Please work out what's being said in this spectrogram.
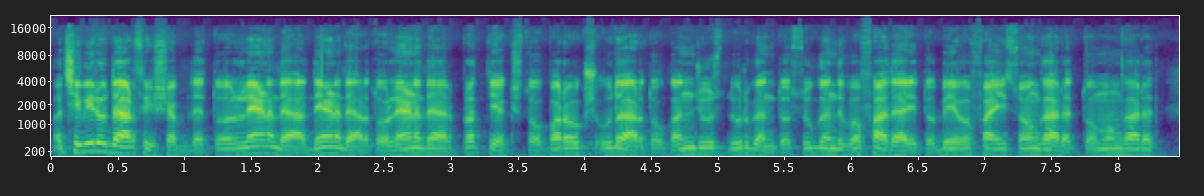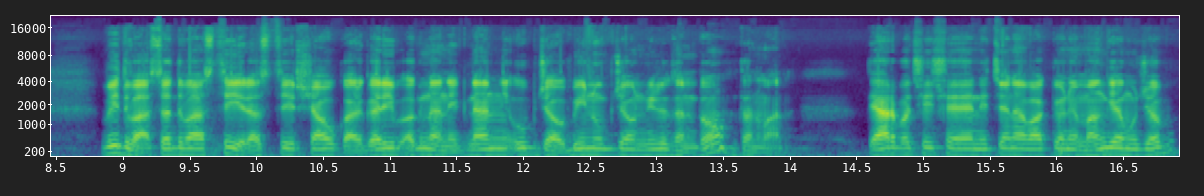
પછી વિરુદ્ધાર્થી શબ્દ, તો લેણદાર, દેણદાર, તો લેણદાર, પ્રત્યક્ષ, તો પરોક્ષ, ઉદાર, તો કંજૂસ, દુર્ગંધ, તો સુગંધ, વફાદારી, તો બેવફાઈ, સોંઘારત, તો મોંઘારત. વિધવા, સદવા, સ્થિર, અસ્થિર, શાહુકાર, ગરીબ, અજ્ઞાની, જ્ઞાનની ઉપજાવ બિન ઉપજાવ નિર્ધન, તો ધનવાન. ત્યાર પછી છે નીચેના વાક્યોને માંગ્યા મુજબ,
